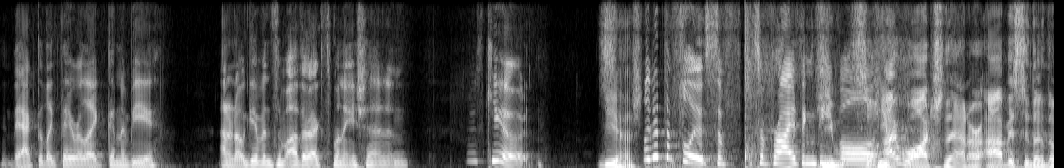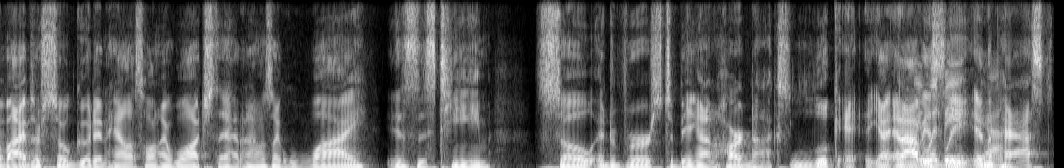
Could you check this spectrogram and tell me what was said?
They acted like they were like going to be, I don't know, given some other explanation, and it was cute. Yeah, Look at the Flu su- surprising people. So I watched that. Or obviously the, the vibes are so good in Halas Hall, and I watched that, and I was like, why is this team so adverse to being on Hard Knocks? Look, at, and obviously be, in the past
